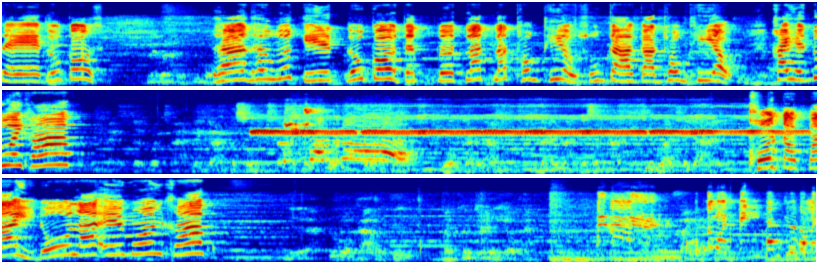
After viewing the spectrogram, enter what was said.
ษตรแล้วก็ ทางธุรกิจแล้วก็จะเปิดรัฐรัฐท่องเที่ยวศูนย์กลางการท่องเที่ยว ใครเห็นด้วยครับเติมรสชาติในการผสมสารดิฉันค่ะรวมกันแล้วได้หลายรสชาติถือว่าใช้ได้คนต่อไปโดราเอมอนครับเนื้อลูกมะพร้าวของคุณมันค่อนข้างเหนียวครับไฟแบสบวัสดีฉันชื่อโดเร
